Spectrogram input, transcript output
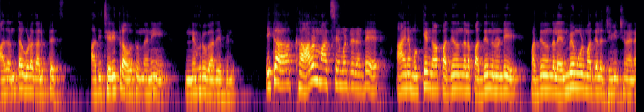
అదంతా కూడా కలిపితే అది చరిత్ర అవుతుందని నెహ్రూ గారు చెప్పిండు. ఇక కారల్ మార్క్స్ ఏమంటాడంటే ఆయన ముఖ్యంగా పద్దెనిమిది వందల పద్దెనిమిది నుండి పద్దెనిమిది వందల ఎనభై మూడు మధ్యలో జీవించిన ఆయన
